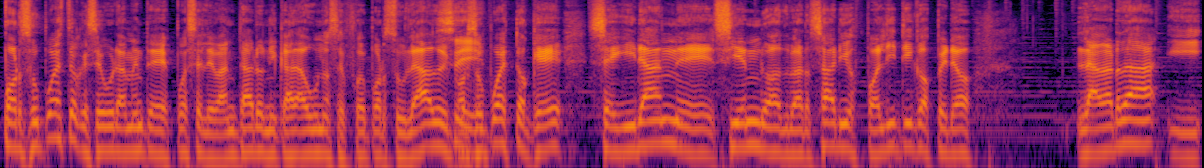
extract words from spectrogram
por supuesto que seguramente después se levantaron y cada uno se fue por su lado y Sí. por supuesto que seguirán eh, siendo adversarios políticos, pero la verdad, y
